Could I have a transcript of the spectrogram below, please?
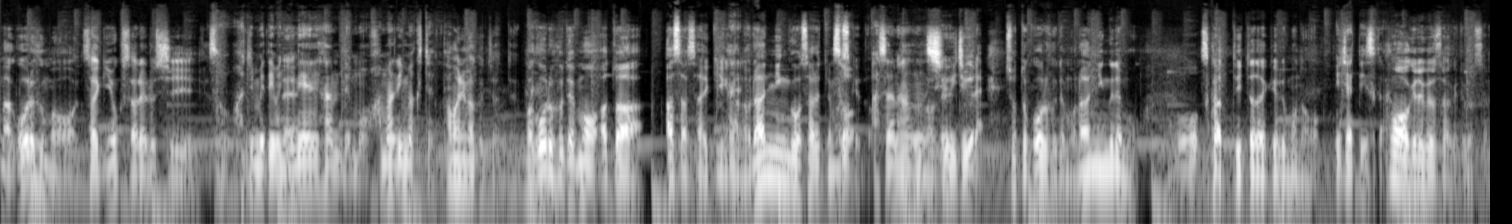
まあゴルフも最近よくされるしそう初めて今ね。2年半でもうハマりまくっちゃって、ハマりまくっちゃって、まあ、ゴルフでもあとは朝最近、あのランニングをされてますそうけど。朝ランなので週1ぐらい。ちょっとゴルフでもランニングでもお。使っていただけるものを。見ちゃっていいですか？もう開けてください開けてください、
